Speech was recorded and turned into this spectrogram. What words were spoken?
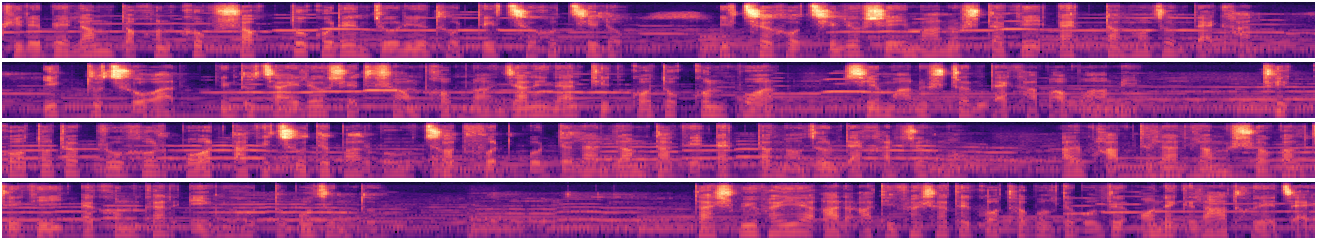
ফিরে পেলাম, তখন খুব শক্ত করে জড়িয়ে ধরতে ইচ্ছে হচ্ছিল। ইচ্ছে হচ্ছিল সেই মানুষটাকে একটা নজর দেখান। একটু ছোঁয়ার, কিন্তু চাইলেও সেটা সম্ভব নয়। জানি না ঠিক কতক্ষণ পর সে মানুষটার দেখা পাবো আমি। ঠিক কতটা প্রহর পর তাকে ছুতে পারব, ছটফট করতে লাগলাম তাকে একটা নজর দেখার জন্য। আর ভাবতে লাগলাম সকাল থেকেই এখনকার এই মুহূর্ত পর্যন্ত। তাসবি ভাইয়া আর আতিফার সাথে কথা বলতে বলতে অনেক রাত হয়ে যায়।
